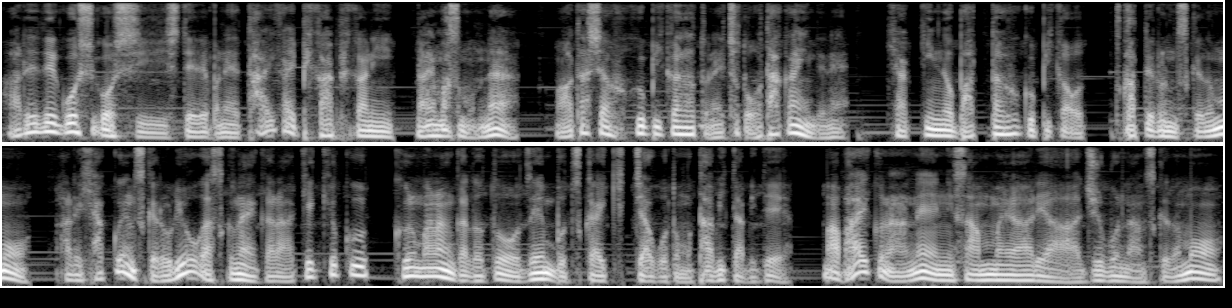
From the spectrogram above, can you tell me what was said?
あれでゴシゴシしていればね、大概ピカピカになりますもんね。私は服ピカだとね、ちょっとお高いんでね、100均のバッタ服ピカを使ってるんですけども、あれ100円ですけど量が少ないから結局車なんかだと全部使い切っちゃうこともたびたびで、まあバイクならね2、3枚ありゃ十分なんですけども、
